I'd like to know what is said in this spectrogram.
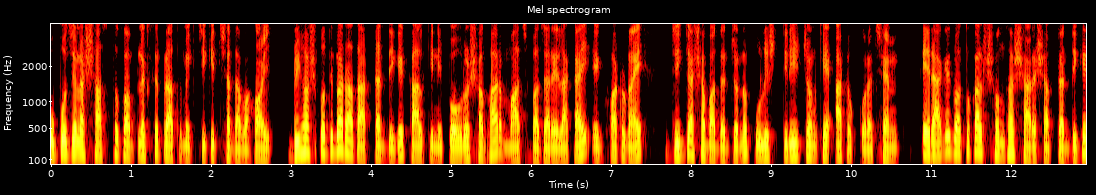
উপজেলা স্বাস্থ্য কমপ্লেক্সে প্রাথমিক চিকিৎসা দেওয়া হয়। বৃহস্পতিবার রাত আটটার দিকে কালকিনি পৌরসভার মাছবাজার এলাকায় এ ঘটনায় জিজ্ঞাসাবাদের জন্য পুলিশ তিরিশ জনকে আটক করেছেন। এর আগে গতকাল সন্ধ্যা সাড়ে সাতটার দিকে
